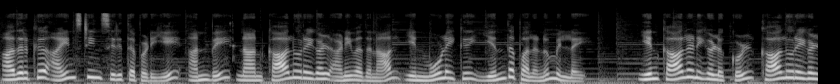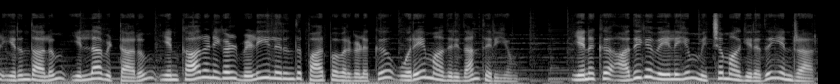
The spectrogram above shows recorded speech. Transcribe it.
அதற்கு ஐன்ஸ்டீன் சிரித்தபடியே அன்பே நான் காலுறைகள் அணிவதனால் என் மூளைக்கு எந்த பலனும் இல்லை. என் காலணிகளுக்குள் காலுறைகள் இருந்தாலும் இல்லாவிட்டாலும் என் காலணிகள் வெளியிலிருந்து பார்ப்பவர்களுக்கு ஒரே மாதிரிதான் தெரியும். எனக்கு அதிக வேலையும் மிச்சமாகிறது என்றார்.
